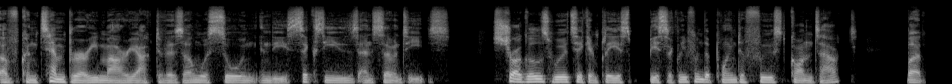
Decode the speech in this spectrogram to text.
of contemporary Maori activism were sown in the 60s and 70s. Struggles were taking place basically from the point of first contact, but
